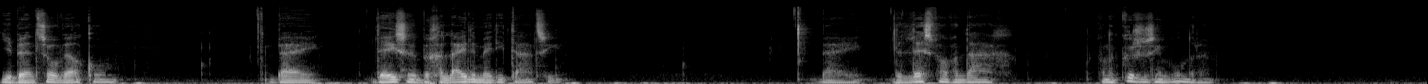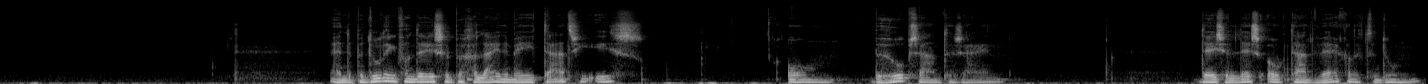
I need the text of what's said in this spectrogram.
Je bent zo welkom bij deze begeleide meditatie, bij de les van vandaag van een cursus in wonderen. En de bedoeling van deze begeleide meditatie is om behulpzaam te zijn, deze les ook daadwerkelijk te doen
